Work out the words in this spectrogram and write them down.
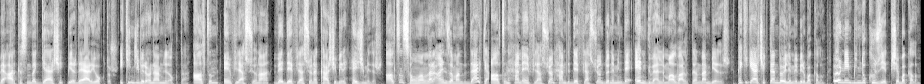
ve arkasında gerçek bir değer yoktur. İkinci bir önemli nokta. Altın enflasyona ve deflasyona karşı bir hedge midir? Altın savunanlar aynı zamanda der ki altın hem enflasyon hem de deflasyon döneminde en güvenli mal varlıklarından biridir. Peki gerçekten böyle mi bir bakalım. Örneğin 1970'e bakalım.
